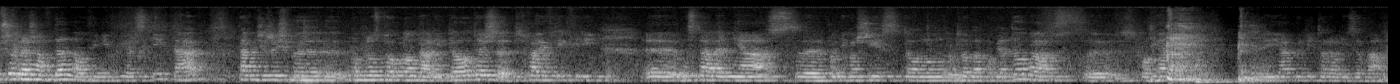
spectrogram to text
przepraszam, w Danowie, nie w Bielskich, tak? Tam, gdzie żeśmy y, po prostu oglądali to, też trwają w tej chwili y, ustalenia, z, ponieważ jest to droga powiatowa z, z powiatem, y, jak będzie to realizowane.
